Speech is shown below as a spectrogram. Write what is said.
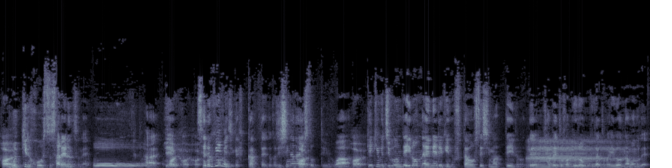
はい。思いっきり放出されるんですよね。はい、で、はいはいはいセルフイメージが低かったりとか自信がない人っていうのは、はい。結局自分でいろんなエネルギーの蓋をしてしまっているのでうん。壁とかブロックだとかいろんなもので。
